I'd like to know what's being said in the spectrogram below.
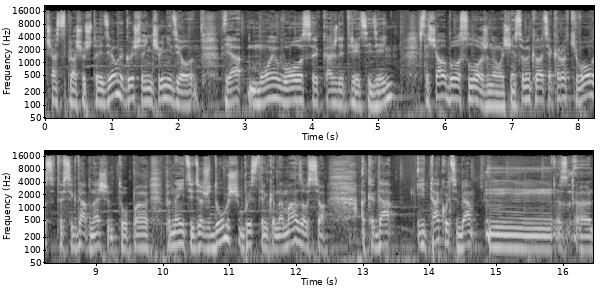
часто спрашивают, что я делаю. Я говорю, что я ничего не делаю. Я мою волосы каждый третий день. Сначала было сложно очень. Особенно, когда у тебя короткие волосы, ты всегда, знаешь, то по, по наитию идешь в душ, быстренько намазал, все. А когда и так у тебя э,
